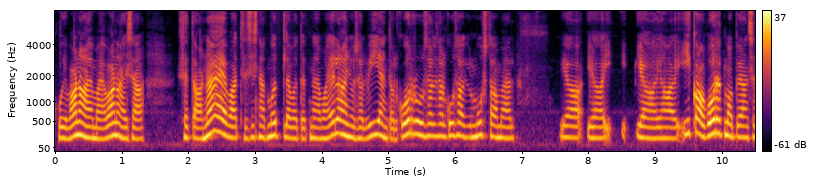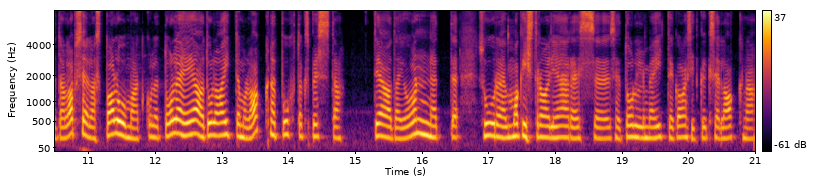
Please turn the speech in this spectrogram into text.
kui vanaema ja vanaisa seda näevad siis nad mõtlevad, et näe, ma elan ju seal viiendal korrusel seal kusagil Mustamäel ja, ja, ja, ja iga kord ma pean seda lapselast paluma, et kuule, et ole hea, tule aita mul aknad puhtaks pesta. teada ju on, et suure magistraali ääres see tolm ja heitegaasid kõik selle akna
